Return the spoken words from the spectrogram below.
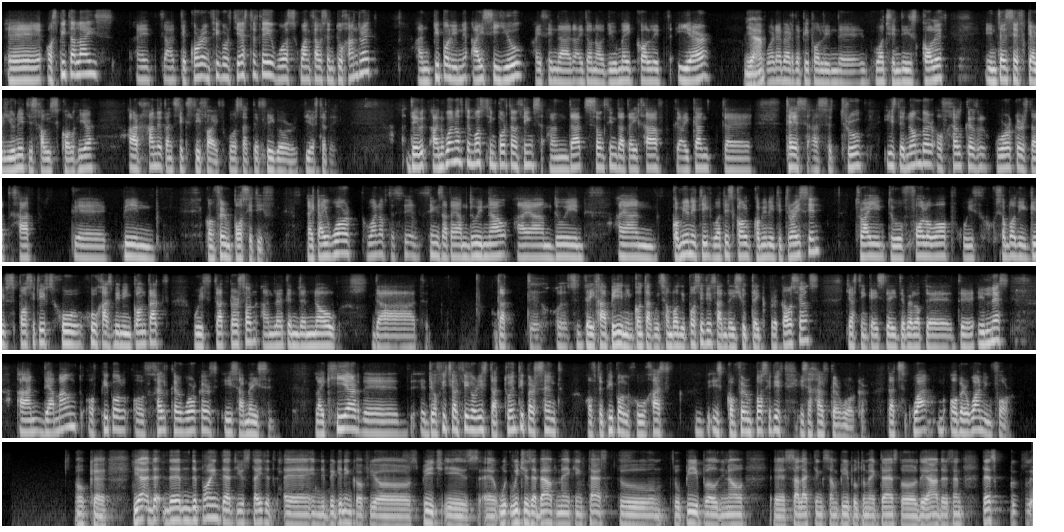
Uh, hospitalized uh, the current figures yesterday was 1200 and people in icu i think that i don't know you may call it ER yeah. whatever the people in the watching this call it intensive care unit is how it's called here are 165 was at the figure yesterday. The, and one of the most important things, and that's something that I have, I can't uh, test as true, is the number of healthcare workers that have uh, been confirmed positive. Like I work, one of the th things that I am doing now, I am doing, I am community, what is called community tracing trying to follow up with somebody gives positives who who has been in contact with that person and letting them know that that uh, they have been in contact with somebody positive and they should take precautions just in case they develop the, the illness. And the amount of people, of healthcare workers is amazing. Like here, the, the official figure is that 20% of the people who has is confirmed positive is a healthcare worker. That's one over one in four. Okay, yeah. The the, the point that you stated uh, in the beginning of your speech is, uh, which is about making tests to to people, you know, uh, selecting some people to make tests or the others, and that's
